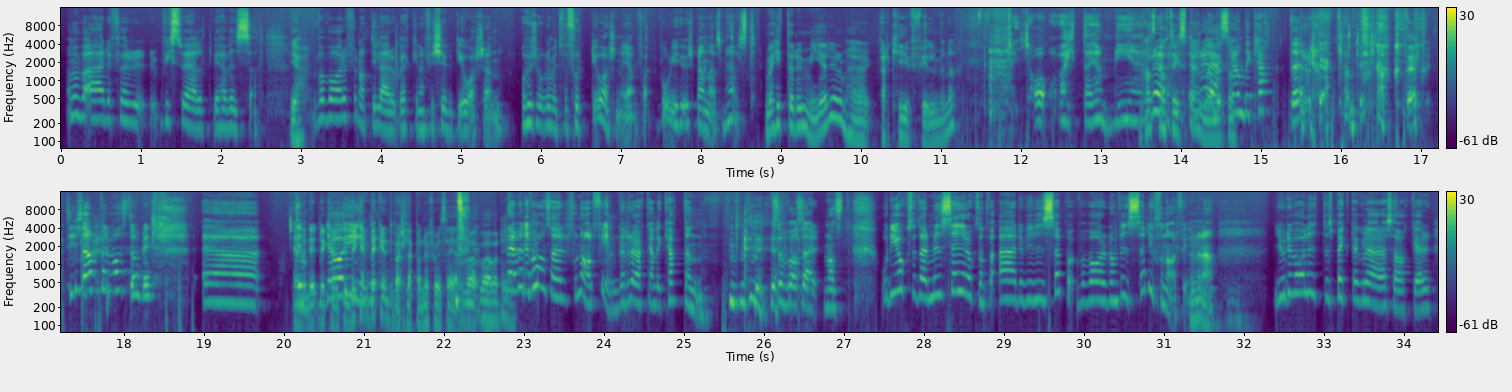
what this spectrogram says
ja, men vad är det för visuellt vi har visat. Ja. Vad var det för något i läroböckerna för 20 år sedan och hur såg de ut för 40 år sedan och jämför. Det vore ju hur spännande som helst. Vad hittar du mer i de här arkivfilmerna? Ja, vad hittar jag mer? Det någonting spännande som- Rökande katter. Rökande katter. Till exempel var en stor bild. Eh, Nej, men det, det, det kan inte- det, kan, det kan du inte bara släppa, nu får du säga. Vad, vad var det? Nej men det var en sån här journalfilm, Den rökande katten. som var så här, man, och det är också där, men det säger också att vad är det vi visar på, vad var det de visade i journalfilmerna? Jo det var lite spektakulära saker,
